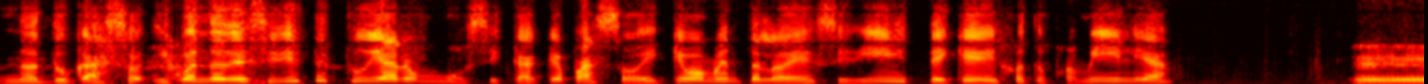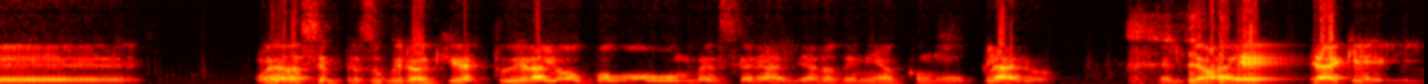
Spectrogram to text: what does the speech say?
No tu caso. Y cuando decidiste estudiar música, ¿qué pasó? ¿En qué momento lo decidiste? ¿Qué dijo tu familia? Eh, bueno, siempre supieron que iba a estudiar algo poco convencional, ya lo tenía como claro. El tema era que,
